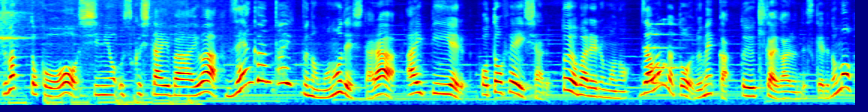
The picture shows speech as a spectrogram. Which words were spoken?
ズバッとこうシミを薄くしたい場合は全顔タイプのものでしたら IPL フォトフェイシャルと呼ばれるもの。ザワンだとルメッカという機械があるんですけれども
